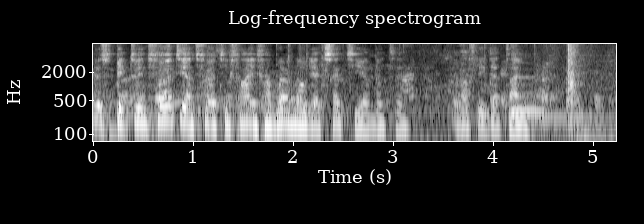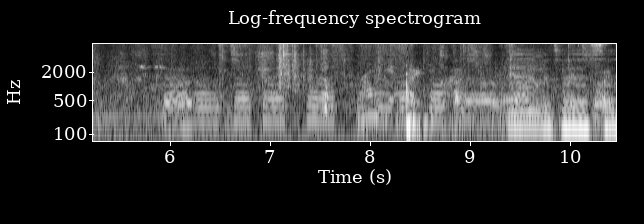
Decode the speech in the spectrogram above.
it's between 30 and 35. I wouldn't know the exact year, but uh, roughly that time. Yeah, but uh, it's, uh,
